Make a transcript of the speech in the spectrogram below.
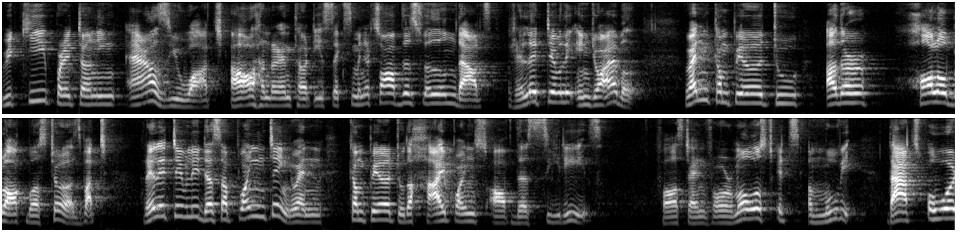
we keep returning as you watch all 136 minutes of this film that's relatively enjoyable when compared to other hollow blockbusters but relatively disappointing when compared to the high points of the series. First and foremost, it's a movie that's over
